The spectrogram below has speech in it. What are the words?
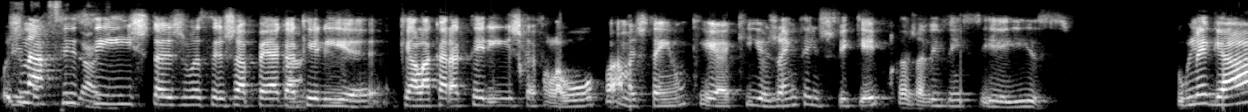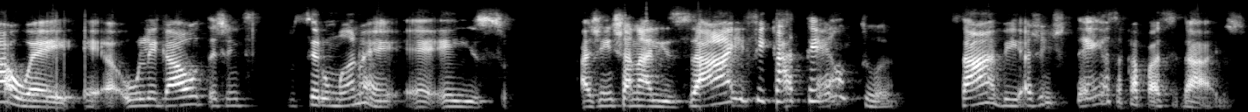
os narcisistas, você já pega ah. aquele, aquela característica e fala, opa, mas tem um que aqui, eu já identifiquei porque eu já vivenciei isso. O legal é, é o legal da gente do ser humano é, é, é isso. A gente analisar e ficar atento, sabe? A gente tem essa capacidade.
